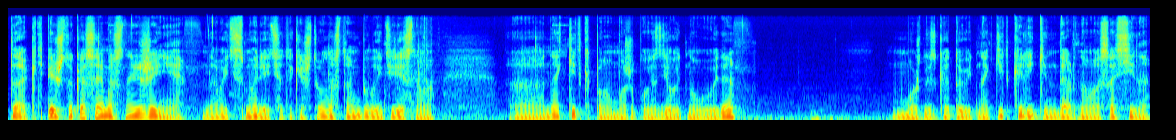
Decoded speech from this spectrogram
Так, теперь что касаемо снаряжения. Давайте смотреть все-таки, что у нас там было интересного. А, накидка, по-моему, можно было сделать новую, да? Можно изготовить накидка легендарного ассасина.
